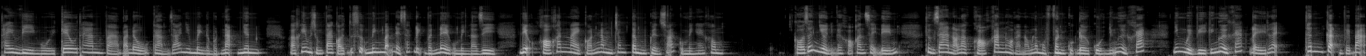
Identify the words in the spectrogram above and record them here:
Thay vì ngồi kêu than và bắt đầu cảm giác như mình là một nạn nhân, và khi mà chúng ta có sự minh mẫn để xác định vấn đề của mình là gì, liệu khó khăn này có nằm trong tầm kiểm soát của mình hay không? Có rất nhiều những cái khó khăn xảy đến. Thực ra nó là khó khăn hoặc là nó là một phần cuộc đời của những người khác, nhưng bởi vì cái người khác đấy lại thân cận với bạn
